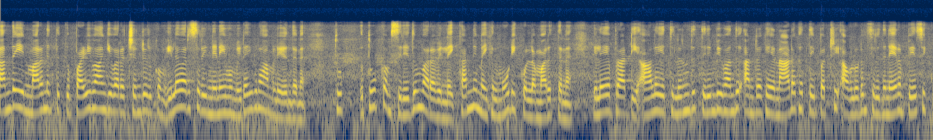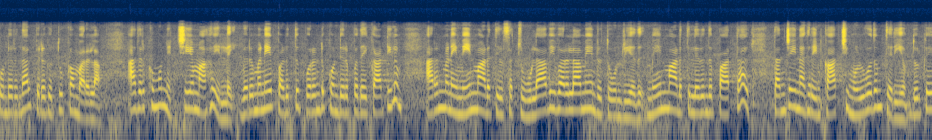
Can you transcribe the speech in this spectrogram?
தந்தையின் மரணத்துக்கு பழிவாங்கி வரச் சென்றிருக்கும் இளவரசரின் நினைவும் இடைவிடாமல் எழுந்தன தூக்கம் சிறிதும் வரவில்லை. கண்ணிமைகள் மூடிக்கொள்ள மறுத்தன. இளைய பிராட்டி ஆலயத்திலிருந்து திரும்பி வந்து அன்றைய நாடகத்தை பற்றி அவளுடன் சிறிது நேரம் பேசிக் கொண்டிருந்தால் பிறகு தூக்கம் வரலாம். அதற்கு முன் நிச்சயமாக இல்லை. வெறுமனே படுத்து புரண்டு கொண்டிருப்பதை காட்டிலும் அரண்மனை மேன்மாடத்தில் சற்று உலாவி வரலாமே என்று தோன்றியது. மேன்மாடத்திலிருந்து பார்த்தால் தஞ்சை நகரின் காட்சி முழுவதும் தெரியும். துர்க்கை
